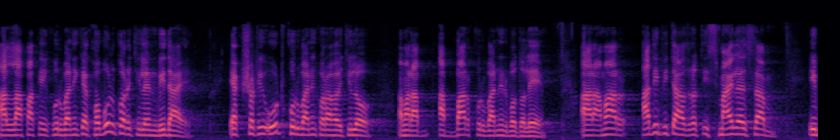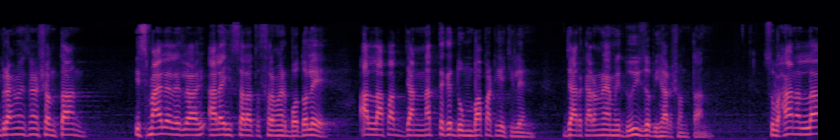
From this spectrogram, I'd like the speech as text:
আল্লাহ পাকে এই কুরবানিকে কবুল করেছিলেন বিদায়। একশোটি উট কুরবানি করা হয়েছিল আমার আব্বার কুরবানির বদলে। আর আমার আদি পিতা হজরত ইসমাইল ইসলাম ইব্রাহিম ইসলামের সন্তান ইসমাইল আলহি সাল্লাতামের বদলে আল্লাহ পাক জান্নাত থেকে দুম্বা পাঠিয়েছিলেন, যার কারণে আমি দুই জবিহার সন্তান। সুবাহান আল্লাহ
